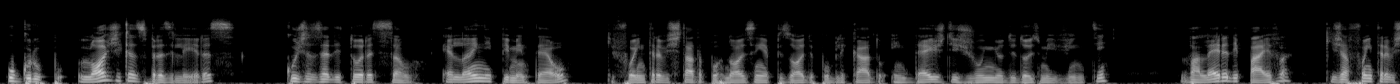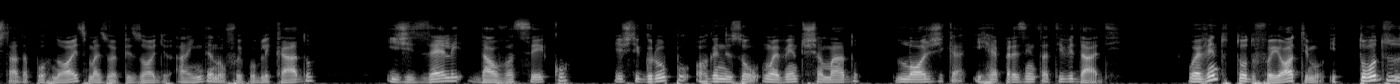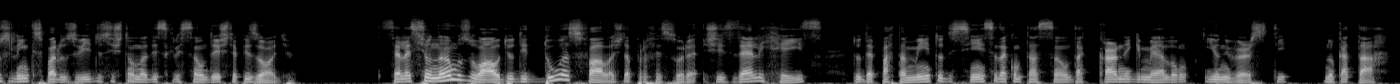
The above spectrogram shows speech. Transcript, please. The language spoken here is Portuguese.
O grupo Lógicas Brasileiras, cujas editoras são Elaine Pimentel, que foi entrevistada por nós em episódio publicado em 10 de junho de 2020, Valéria de Paiva, que já foi entrevistada por nós, mas o episódio ainda não foi publicado, e Gisele Dalva Seco. Este grupo organizou um evento chamado Lógica e Representatividade, o evento todo foi ótimo e todos os links para os vídeos estão na descrição deste episódio. Selecionamos o áudio de duas falas da professora Gisele Reis, do Departamento de Ciência da Computação da Carnegie Mellon University, no Catar,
